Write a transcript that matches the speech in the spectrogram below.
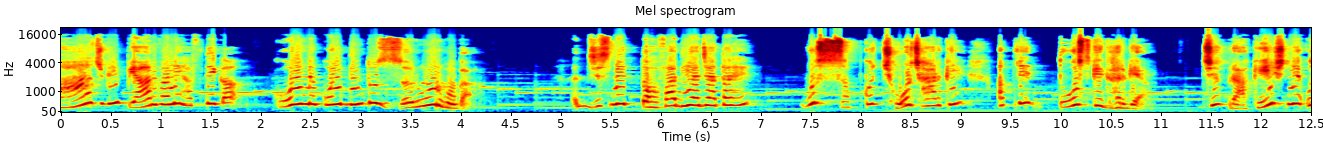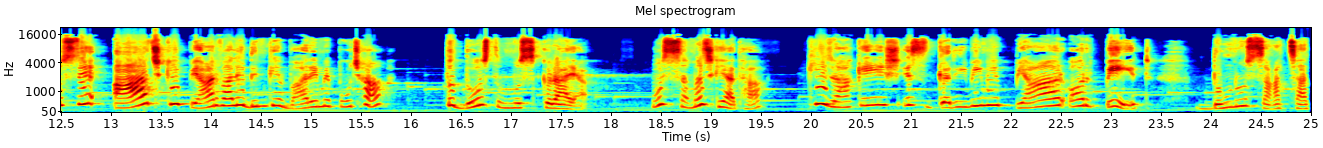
आज भी प्यार वाले हफ़्ते का कोई ना कोई दिन तो ज़रूर होगा। जिसमें तोहफा दिया जाता है, वो सब कुछ छोड़ छाड़ के अपने दोस्त के घर गया। जब राकेश ने उससे आज के प्यार वाले दिन के बारे में पूछा तो दोस्त मुस्कुराया। वो समझ गया था कि राकेश इस गरीबी में प्यार और पेट दोनों साथ साथ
